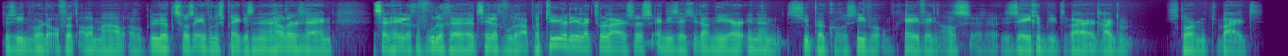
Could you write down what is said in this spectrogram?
gezien worden of dat allemaal ook lukt. Zoals een van de sprekers in een helder zijn. Het zijn hele gevoelige, het is hele gevoelige apparatuur, die electrolyzers. En die zet je dan neer in een super corrosieve omgeving als uh, zeegebied waar het hard stormt, waait.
